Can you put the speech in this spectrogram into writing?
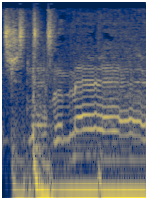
She's never met.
